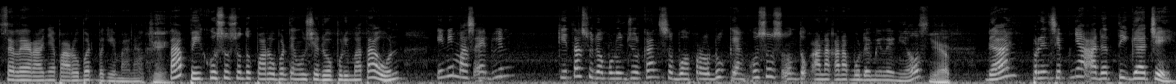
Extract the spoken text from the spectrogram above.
seleranya Pak Robert bagaimana Oke. tapi khusus untuk Pak Robert yang usia 25 tahun ini Mas Edwin kita sudah meluncurkan sebuah produk yang khusus untuk anak-anak muda millennials Yap. dan prinsipnya ada 3C.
